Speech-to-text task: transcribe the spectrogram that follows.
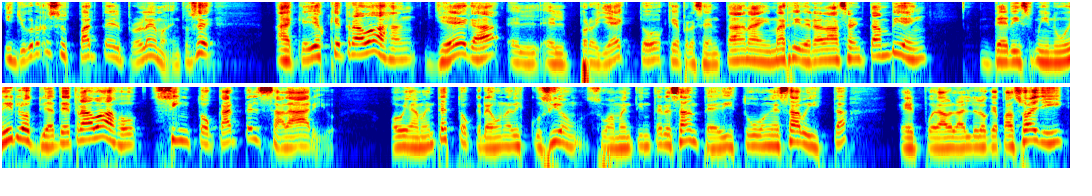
Y yo creo que eso es parte del problema. Entonces, aquellos que trabajan, llega el, el proyecto que presenta Anaíma Rivera Lázaro también, de disminuir los días de trabajo sin tocarte el salario. Obviamente esto crea una discusión sumamente interesante. Eddie estuvo en esa vista, él puede hablar de lo que pasó allí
